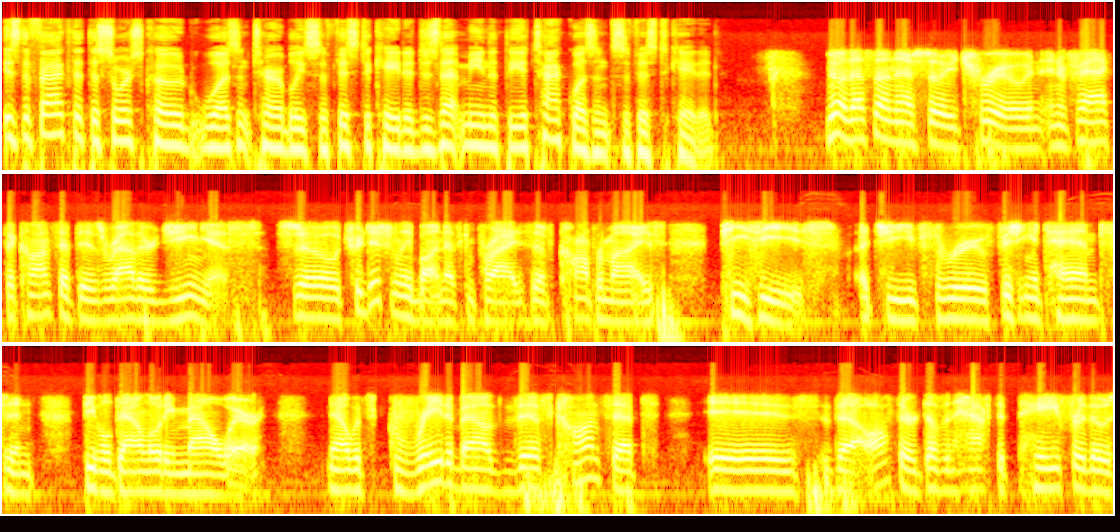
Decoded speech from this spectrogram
Is the fact that the source code wasn't terribly sophisticated, does that mean that the attack wasn't sophisticated? No, that's not necessarily true. And, and, in fact, the concept is rather genius. So, traditionally, botnets comprise of compromised PCs achieved through phishing attempts and people downloading malware. Now, what's great about this concept is the author doesn't have to pay for those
